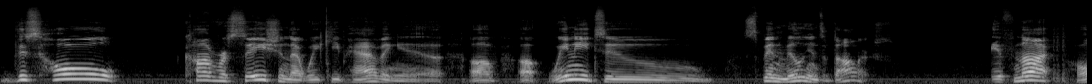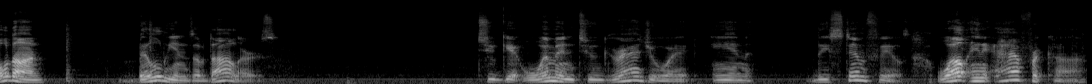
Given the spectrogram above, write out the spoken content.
this whole conversation that we keep having uh, of uh, we need to spend millions of dollars. If not, hold on, billions of dollars to get women to graduate in the STEM fields. Well, in Africa,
